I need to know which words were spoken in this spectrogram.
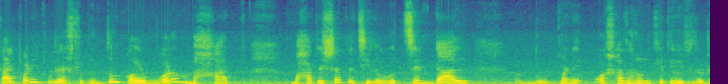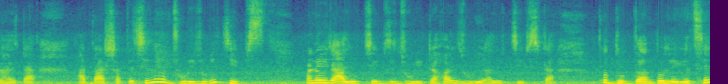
তারপরেই চলে আসলো কিন্তু গরম গরম ভাত। ভাতের সাথে ছিল হচ্ছে ডাল মানে অসাধারণ খেতে হয়েছিল ডালটা। আর তার সাথে ছিল ঝুড়ি ঝুড়ি চিপস। মানে ওই যে আলুর চিপস যে ঝুড়িটা হয়, ঝুড়ি আলুর চিপসটা। তো দুর্দান্ত লেগেছে।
